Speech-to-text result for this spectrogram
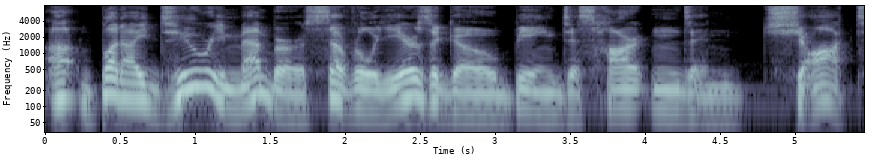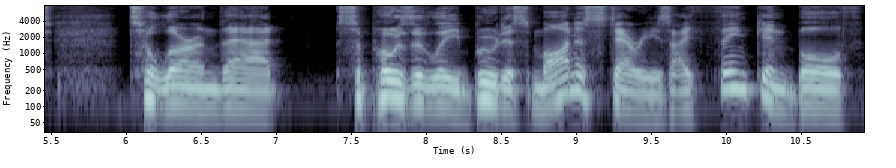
Uh, but I do remember several years ago being disheartened and shocked to learn that supposedly Buddhist monasteries, I think in both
